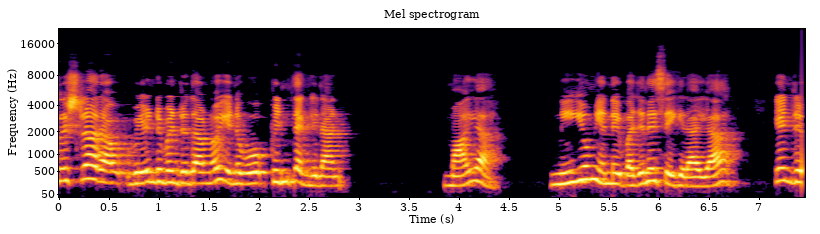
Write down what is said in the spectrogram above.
கிருஷ்ணாராவ் வேண்டுமென்றுதானோ என்னவோ பின்தங்கினான். மாயா நீயும் என்னை பஜனை செய்கிறாயா? என்று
